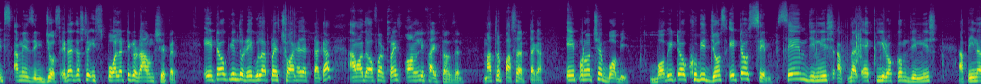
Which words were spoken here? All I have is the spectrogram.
ইটস অ্যামেজিং জোস এটা জাস্ট স্পয়লারটা একটু রাউন্ড শেপের এটাও কিন্তু রেগুলার প্রাইস ছয় হাজার টাকা আমাদের offer price only five thousand মাত্র পাঁচ হাজার টাকা। এরপর হচ্ছে ববি ববিটাও খুবই জোস এটাও সেম সেম জিনিস আপনার একই রকম জিনিস। আপনি না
